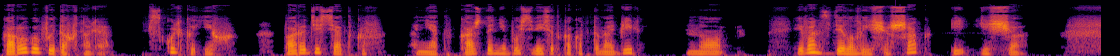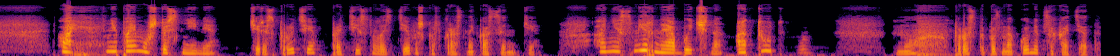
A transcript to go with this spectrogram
Коровы выдохнули. Сколько их? Пара десятков. Нет, каждый, небось, весит как автомобиль. Но Иван сделал еще шаг и еще. «Ой, не пойму, что с ними!» Через прутья протиснулась девушка в красной косынке. «Они смирные обычно, а тут...» «Ну, просто познакомиться хотят».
